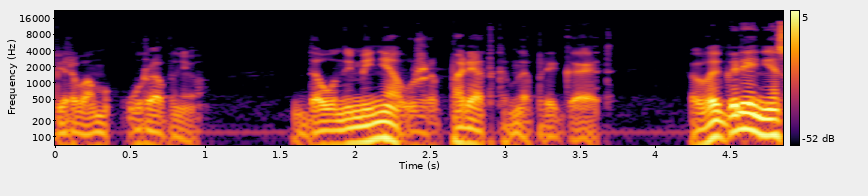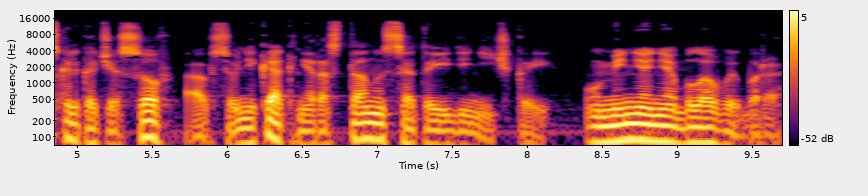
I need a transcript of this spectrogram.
первому уровню. Да он и меня уже порядком напрягает. В игре несколько часов, а все никак не расстанусь с этой единичкой. У меня не было выбора.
